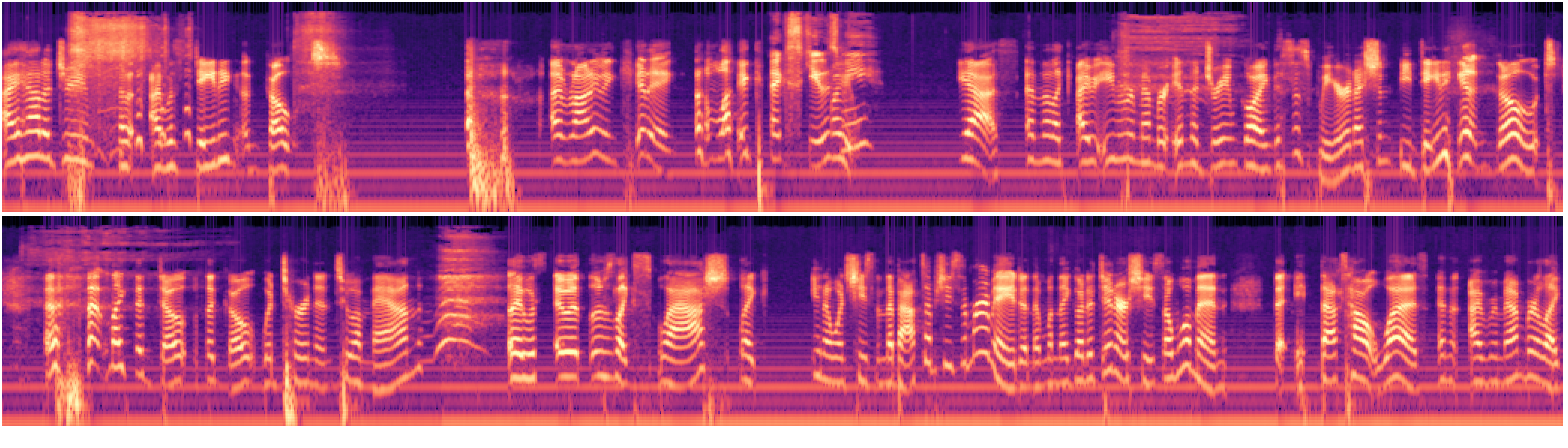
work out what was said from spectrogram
I had a dream that I was dating a goat. I'm not even kidding. I'm like, Excuse Wait. me? Yes, and then like I even remember in the dream going, "This is weird. I shouldn't be dating a goat." And then, like the goat, the goat would turn into a man. It was it was, it was like Splash, like you know when she's in the bathtub, she's a mermaid, and then when they go to dinner, she's a woman. That that's how it was. And I remember like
